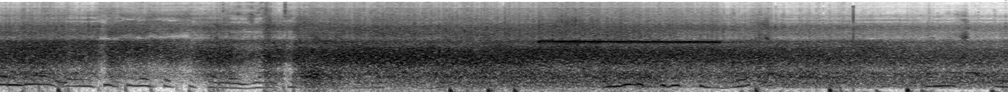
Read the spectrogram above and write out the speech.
Ben de yani kötü ve çok kötü kaleci zaten. Ama da kırık gidiyor. Bana çıktı.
